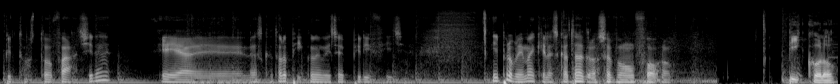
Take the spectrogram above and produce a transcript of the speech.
piuttosto facile e eh, la scatola piccola invece è più difficile. Il problema è che la scatola grossa aveva un foro Piccolo,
